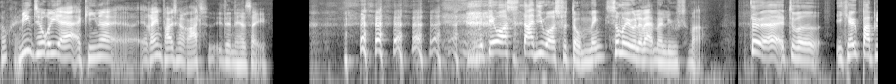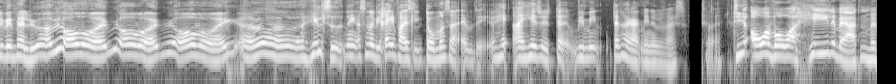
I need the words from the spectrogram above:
Okay. Min teori er, at Kina rent faktisk har ret i den her sag. Men det er jo også, der er de jo også for dumme, ikke? Så må jeg jo lade være med at lyve så meget. Det, er- du ved, I kan jo ikke bare blive ved med at lyve. "Ah, Vi overvåger ikke, vi overvåger ikke, vi overvåger ikke. Øh, hele tiden, ikke? Og så når de rent faktisk dummer sig. ej, helt seriøst, den, vi men, den her gang mener vi faktisk. De overvåger hele verden med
